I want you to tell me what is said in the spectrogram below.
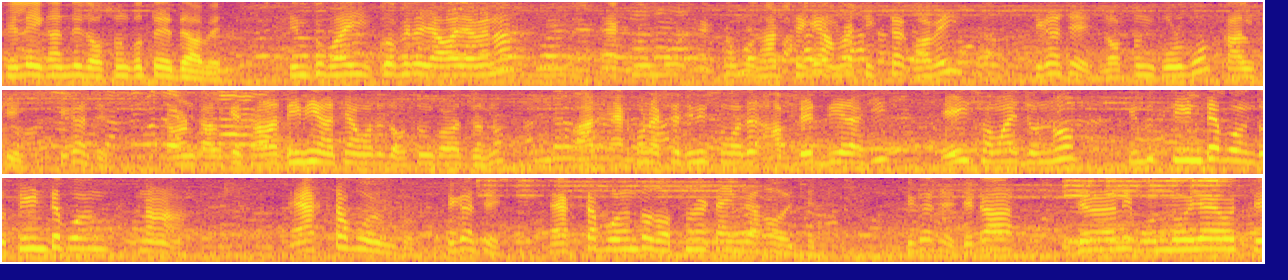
ফেলে এখান দিয়ে দর্শন করতে যেতে হবে। কিন্তু ভাই, জুতো ফেলে যাওয়া যাবে না। এক নম্বর এক নম্বর ঘাট থেকে আমরা ঠিকঠাকভাবেই, ঠিক আছে, দর্শন করব কালকে, ঠিক আছে? কারণ কালকে সারা দিনই আছে আমাদের দর্শন করার জন্য। আর এখন একটা জিনিস তোমাদের আপডেট দিয়ে রাখি, এই সময়ের জন্য কিন্তু তিনটে পর্যন্ত তিনটে পর্যন্ত, না না, একটা পর্যন্ত, ঠিক আছে? একটা পর্যন্ত দর্শনের টাইম রাখা হয়েছে, ঠিক আছে? যেটা জেনারেলি বন্ধ হয়ে যায় হচ্ছে।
